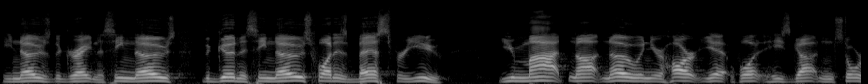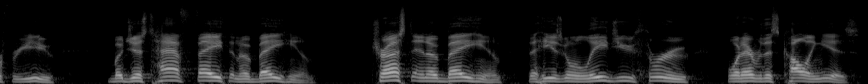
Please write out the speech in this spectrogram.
He knows the greatness, He knows the goodness, He knows what is best for you. You might not know in your heart yet what He's got in store for you, but just have faith and obey Him. Trust and obey Him that He is going to lead you through whatever this calling is.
